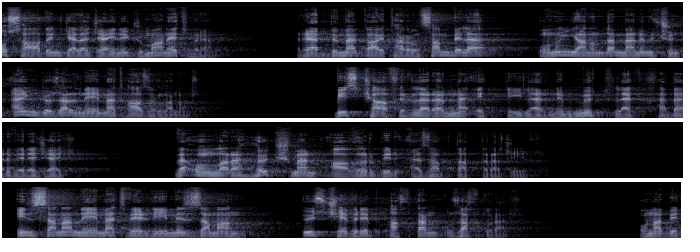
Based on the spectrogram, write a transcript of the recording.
o saadın gələcəyini güman etmirəm. Rəbbimə qaytarılsam belə, onun yanında mənim üçün ən gözəl neymət hazırlanar. Biz kafirlərə nə etdiklərini mütləq xəbər verəcək və onlara hökmən ağır bir əzab daddıracaq. İnsana neymət verdiyimiz zaman üz çevirib haqdan uzaq durar. Ona bir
